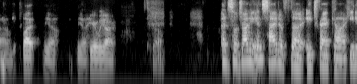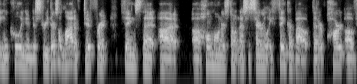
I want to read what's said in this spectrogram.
Um, but you know, you know, here we are. So. And so, Johnnie, inside of the HVAC uh, heating and cooling industry, there's a lot of different things that uh, uh, homeowners don't necessarily think about that are part of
